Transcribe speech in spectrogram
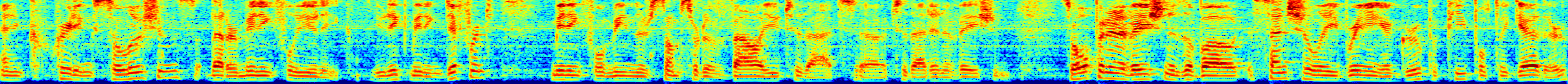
and creating solutions that are meaningfully unique. Unique meaning different, meaningful meaning there's some sort of value to that uh, to that innovation. So open innovation is about essentially bringing a group of people together.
